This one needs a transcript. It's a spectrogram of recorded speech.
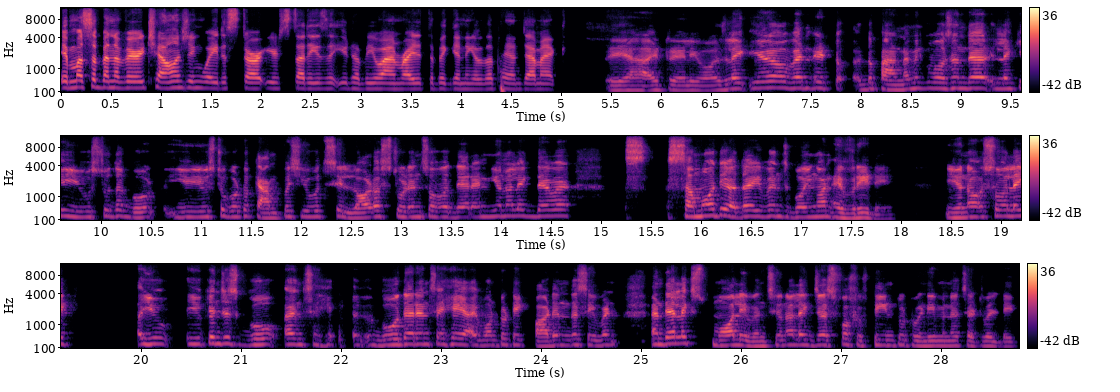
It must have been a very challenging way to start your studies at UWM right at the beginning of the pandemic. Yeah it really was. Like you know when it the pandemic wasn't there like you used to the go you used to go to campus you would see a lot of students over there and you know like there were some of the other events going on every day you know? So like you you can just go and say go there and say hey i want to take part in this event. And they're like small events you know like just for 15 to 20 minutes it will take.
